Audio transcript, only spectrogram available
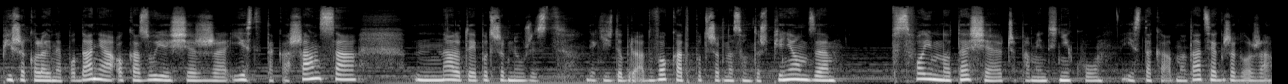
pisze kolejne podania. Okazuje się, że jest taka szansa, mm, no ale tutaj potrzebny już jest jakiś dobry adwokat, potrzebne są też pieniądze. W swoim notesie czy pamiętniku jest taka adnotacja Grzegorza,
